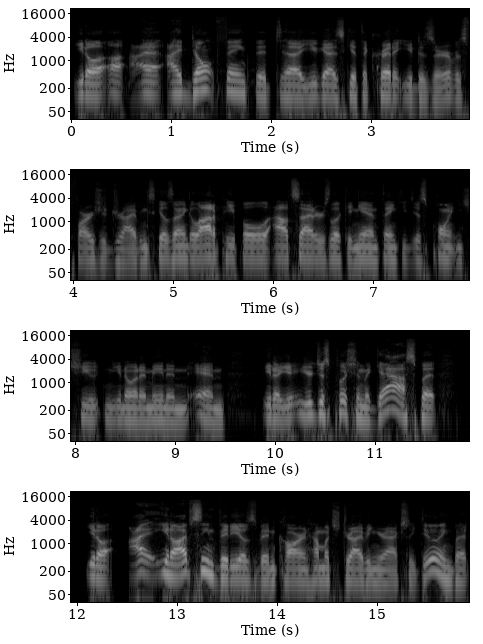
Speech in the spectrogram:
you know, I I don't think that uh, you guys get the credit you deserve as far as your driving skills. I think a lot of people, outsiders looking in, think you just point and shoot, and you know what I mean, and and you know you're just pushing the gas. But you know, I you know I've seen videos of in car and how much driving you're actually doing, but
